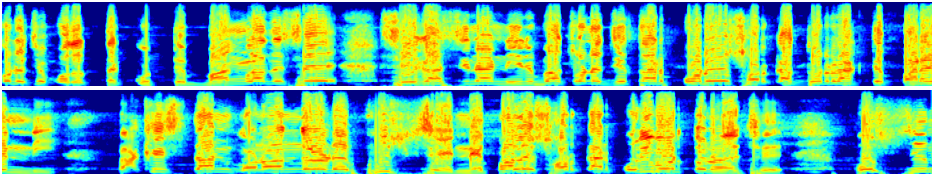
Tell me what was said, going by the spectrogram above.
করেছে পদত্যাগ করতে। বাংলাদেশে শেখ হাসিনা নির্বাচনে জেতার পরেও সরকার ধরে রাখতে পারেননি। পাকিস্তান গণ আন্দোলনে ফুসছে। নেপালে সরকার পরিবর্তন হয়েছে। পশ্চিম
